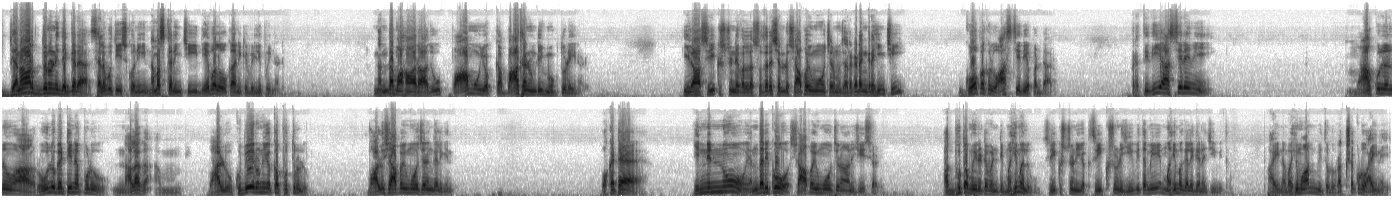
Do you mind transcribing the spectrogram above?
జనార్దనుని దగ్గర సెలవు తీసుకొని నమస్కరించి దేవలోకానికి వెళ్ళిపోయినాడు. నందమహారాజు పాము యొక్క బాధ నుండి విముక్తుడైనాడు. ఇలా శ్రీకృష్ణుని వల్ల సుదర్శనుడు శాప విమోచనము జరగడం గ్రహించి గోపకులు ఆశ్చర్యపడ్డారు. ప్రతిదీ ఆశ్చర్యమే. మాకులను ఆ రోలు గట్టినప్పుడు నలగ వాళ్ళు కుబేరుని యొక్క పుత్రులు. వాళ్ళు శాప విమోచనం కలిగింది. ఒకట ఎన్నెన్నో ఎందరికో శాప విమోచనాన్ని చేశాడు. అద్భుతమైనటువంటి మహిమలు శ్రీకృష్ణుని యొక్క శ్రీకృష్ణుని జీవితమే మహిమ కలిగిన జీవితం. ఆయన మహిమాన్వితుడు రక్షకుడు ఆయనే.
